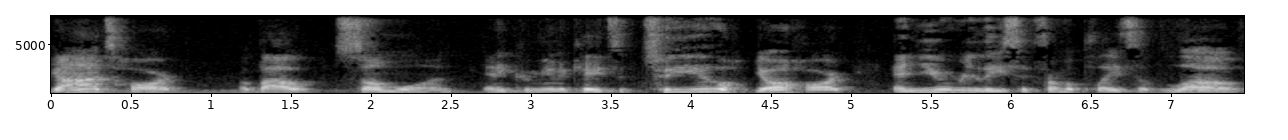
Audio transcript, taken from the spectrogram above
God's heart about someone and he communicates it to you, your heart, and you release it from a place of love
